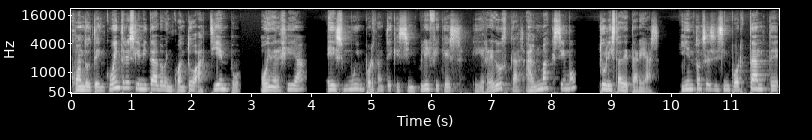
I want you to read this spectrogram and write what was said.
Cuando te encuentres limitado en cuanto a tiempo o energía, es muy importante que simplifiques y reduzcas al máximo tu lista de tareas. Y entonces es importante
